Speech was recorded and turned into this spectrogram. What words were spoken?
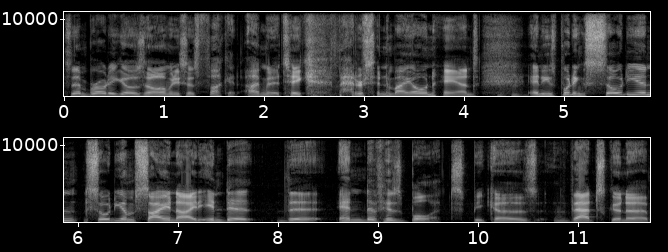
So then Brody goes home and he says, "Fuck it, I'm going to take matters into my own hands," and he's putting sodium sodium cyanide into the end of his bullets because that's gonna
